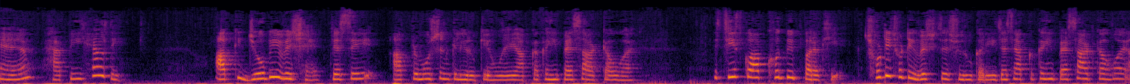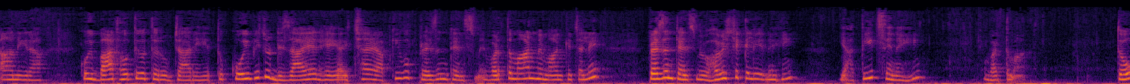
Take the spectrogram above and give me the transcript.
am happy healthy आपकी जो भी विश है, जैसे आप प्रमोशन के लिए रुके हुए हैं, आपका कहीं पैसा अटका हुआ है, इस चीज़ को आप खुद भी परखिए। छोटी छोटी विश से शुरू करिए। जैसे आपका कहीं पैसा अटका हुआ है, आ नहीं रहा। कोई बात होते होते रुक जा रही है तो कोई भी जो डिज़ायर है या इच्छा है आपकी, वो प्रेजेंट टेंस में, वर्तमान में मान के चले प्रेजेंट टेंस में भविष्य के लिए नहीं, या अतीत से नहीं, वर्तमान। तो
